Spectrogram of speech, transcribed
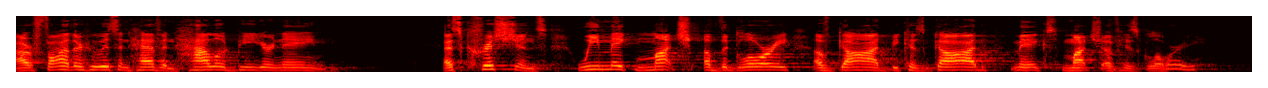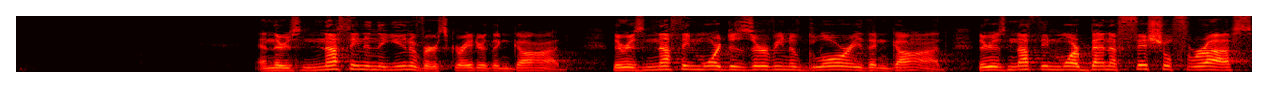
Our Father who is in heaven, hallowed be your name. As Christians, we make much of the glory of God because God makes much of his glory. And there's nothing in the universe greater than God. There is nothing more deserving of glory than God. There is nothing more beneficial for us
